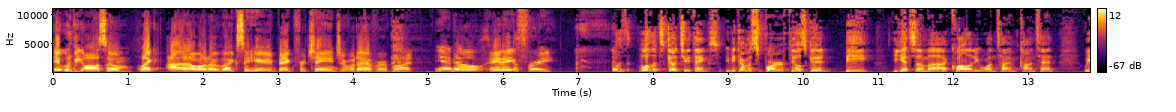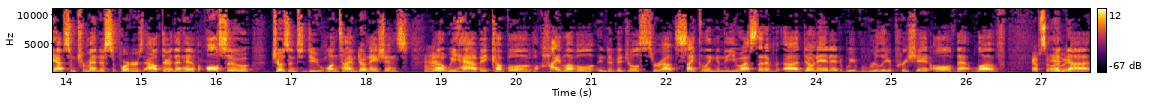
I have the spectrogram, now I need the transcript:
it would be awesome. Like, I don't want to like sit here and beg for change or whatever, but you know, it ain't free. Let's- well, let's go two things. You become a supporter, feels good. B, you get some uh, quality one-time content. We have some tremendous supporters out there that have also chosen to do one-time donations. Uh, we have a couple of high-level individuals throughout cycling in the U.S. that have uh, donated. We really appreciate all of that love. Absolutely. And uh,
